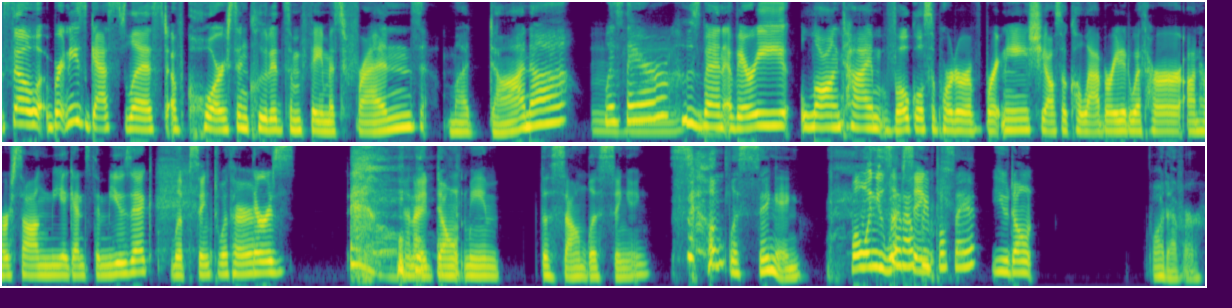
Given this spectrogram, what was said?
So Britney's guest list, of course, included some famous friends. Madonna was there, Mhm. who's been a very long time vocal supporter of Britney. She also collaborated with her on her song Me Against the Music. lip synced with her. There's and I don't mean the soundless singing. soundless singing. Well, when you lip sync, people say it? you don't. Whatever.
